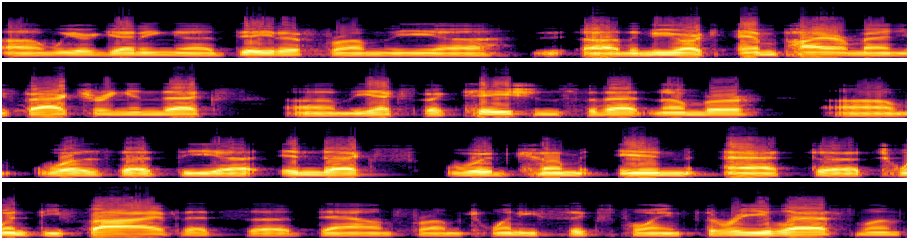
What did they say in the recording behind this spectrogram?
um, we are getting uh, data from the uh, uh, the New York Empire Manufacturing Index. Um, the expectations for that number um, was that the uh, index would come in at uh, 25. That's down from 26.3 last month.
